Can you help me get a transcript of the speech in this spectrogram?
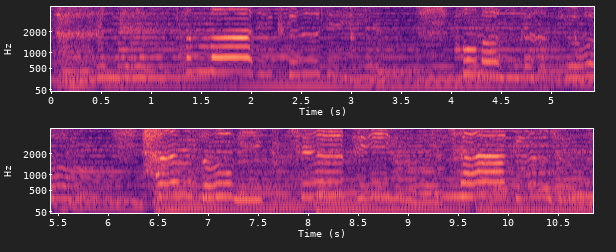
사랑해란 말을 그리도 고마운가요 한 송이 꽃을 피우려 작은 두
